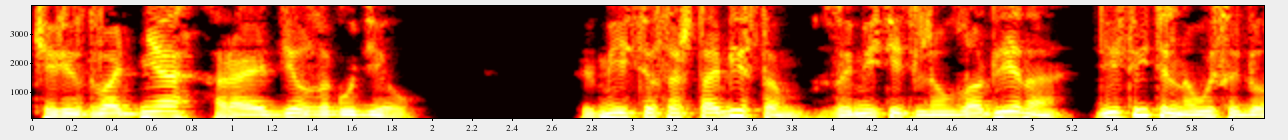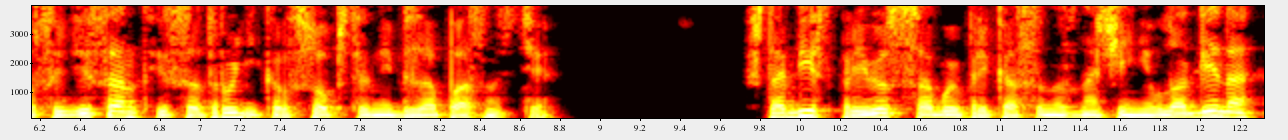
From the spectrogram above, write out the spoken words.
Через два дня райотдел загудел. Вместе со штабистом, заместителем Владлена, действительно высадился десант из сотрудников собственной безопасности. Штабист привез с собой приказ о назначении Владлена,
